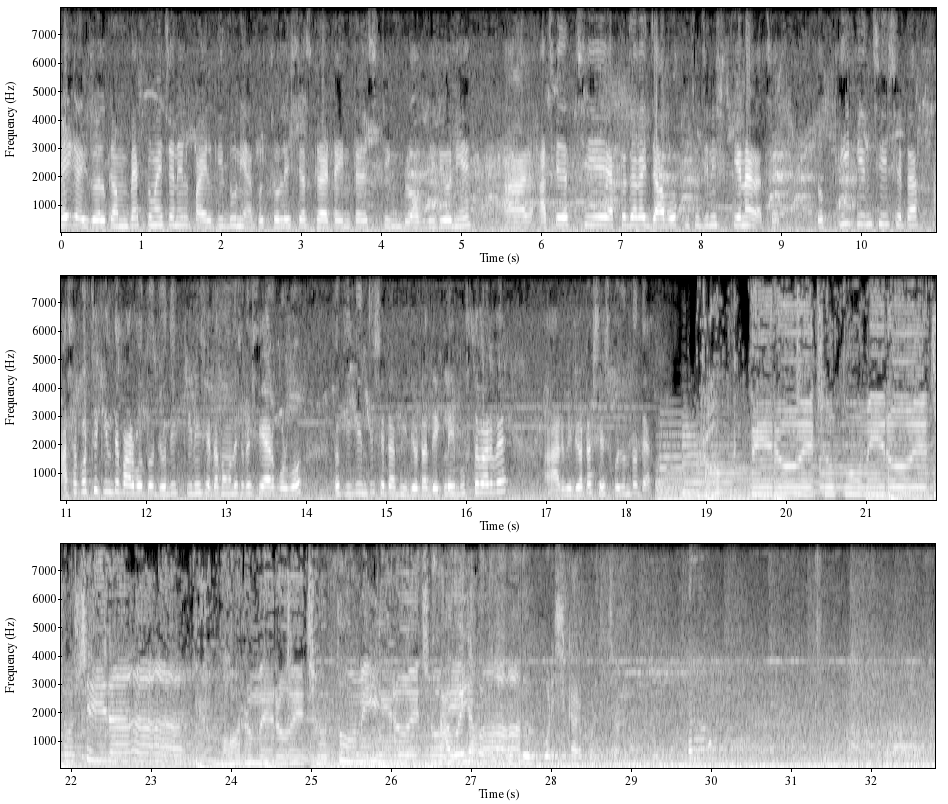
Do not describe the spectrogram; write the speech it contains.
Hey guys welcome back to my channel pile কি দুনিয়া তো চলে এসছি আজকে একটা ইন্টারেস্টিং ব্লগ ভিডিও নিয়ে। আর আজকে যাচ্ছি একটা জায়গায় যাব কিছু জিনিস কেনার আছে। তো কি কিনছি সেটা আশা করছি কিনতে পারব। তো যদি কিনি সেটা তোমাদের সাথে শেয়ার করব। তো কি কিনছি সেটা ভিডিওটা দেখলেই বুঝতে পারবে। আর ভিডিওটা শেষ পর্যন্ত দেখো। রক্তে রয়েছ তুমি রয়েছ শিরায় মর্মে রয়েছ তুমি রয়েছ পরিষ্কার পরিচ্ছন্ন।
